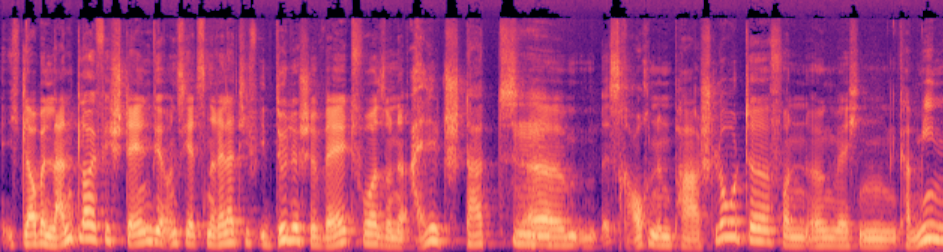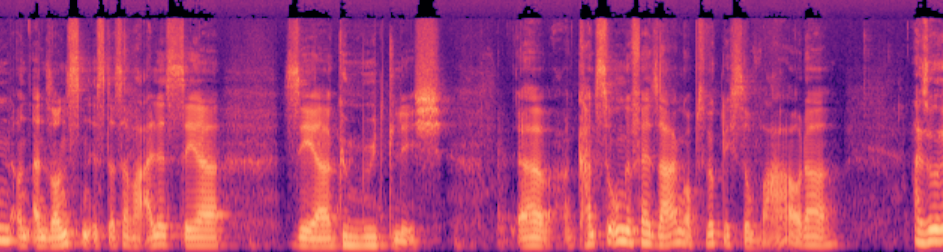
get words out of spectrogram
Ich glaube, landläufig stellen wir uns jetzt eine relativ idyllische Welt vor, so eine Altstadt. Mhm. Ähm, es rauchen ein paar Schlote von irgendwelchen Kaminen und ansonsten ist das aber alles sehr, sehr gemütlich. Äh, kannst du ungefähr sagen, ob es wirklich so war oder? Also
